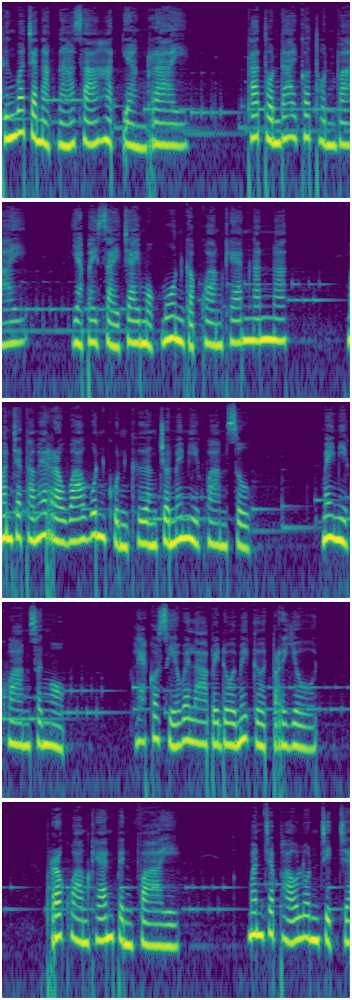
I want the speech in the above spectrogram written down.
ถึงว่าจะหนักหนาสาหัสอย่างไร ถ้าทนได้ก็ทนไว้ อย่าไปใส่ใจหมกมุ่นกับความแค้นนั้นนัก มันจะทำให้เราว้าวุ่นขุนเคืองจนไม่มีความสุข ไม่มีความสงบ และก็เสียเวลาไปโดยไม่เกิดประโยชน์ เพราะความแค้นเป็นไฟ มันจะเผาลนจิตใจ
